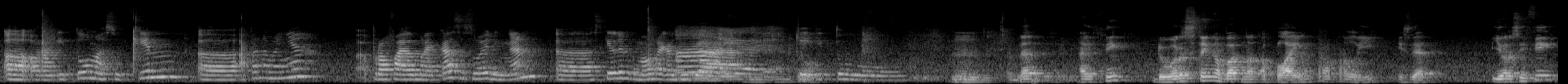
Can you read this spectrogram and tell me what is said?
uh, orang itu masukin uh, apa namanya uh, profile mereka sesuai dengan uh, skill dan kemauan mereka juga. ah, iya, iya. Kayak gitu. Hmm. Dan I think the worst thing about not applying properly is that your CV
